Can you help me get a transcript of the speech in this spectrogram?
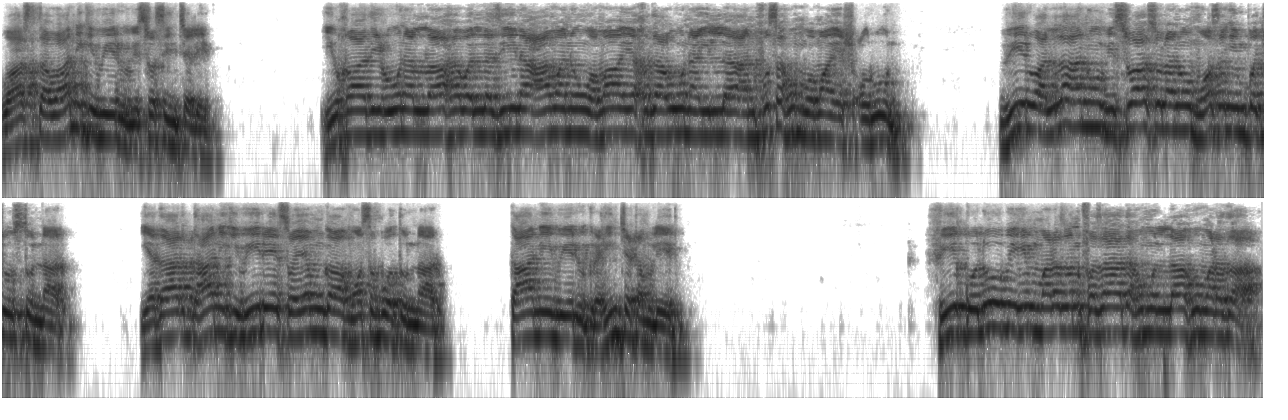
వాస్తవానికి వీరు విశ్వసించలేదు యుఖాదిఊన అల్లాహ వల్లజీన ఆమను వమా యఖ్దఊన ఇల్లా అన్ఫుసహుం వమా యష్ఉరూన్ వీరు అల్లాను విశ్వాసులను మోసగింప చూస్తున్నారు. యథార్థానికి వీరే స్వయంగా మోసపోతున్నారు. కానీ వీరు గ్రహించటం లేదు. ఫీ కులూబిహిం మరజున్ ఫజాదహుముల్లాహు మరదా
